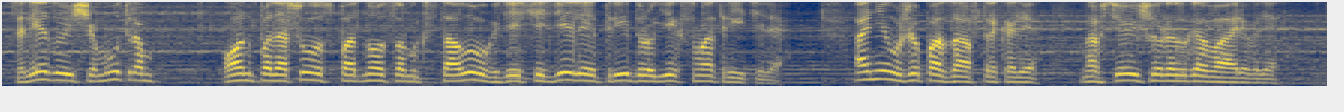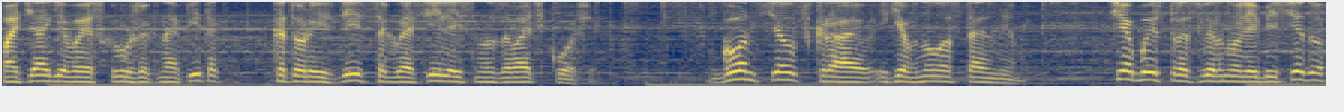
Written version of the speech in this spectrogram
Следующим утром он подошел с подносом к столу, где сидели три других смотрителя. Они уже позавтракали, но все еще разговаривали, потягивая с кружек напиток, который здесь согласились называть кофе. Гон сел с краю и кивнул остальным. Те быстро свернули беседу,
